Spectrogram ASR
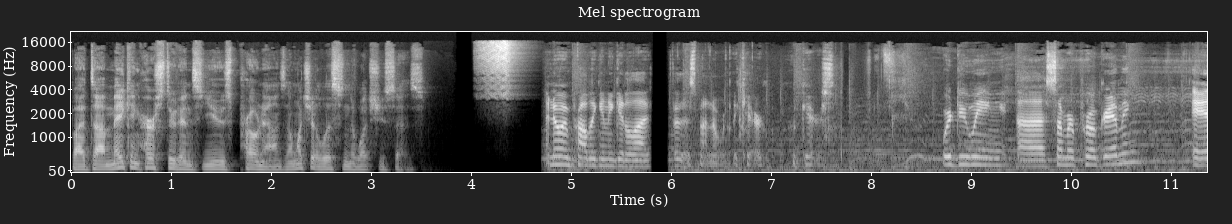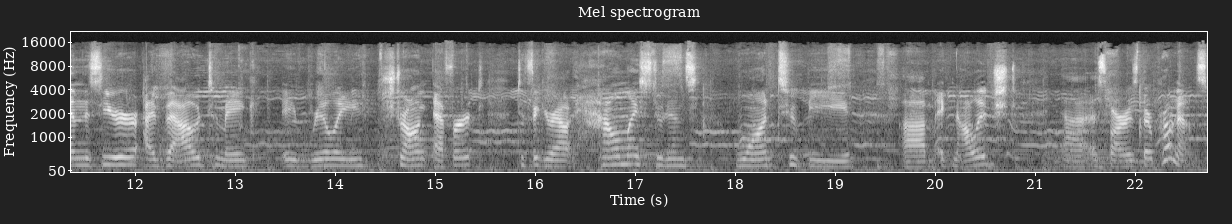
but uh, making her students use pronouns. I want you to listen to what she says. I know I'm probably going to get a lot for this, but I don't really care. Who cares? We're doing uh, summer programming, and this year I vowed to make a really strong effort to figure out how my students want to be um, acknowledged uh, as far as their pronouns.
